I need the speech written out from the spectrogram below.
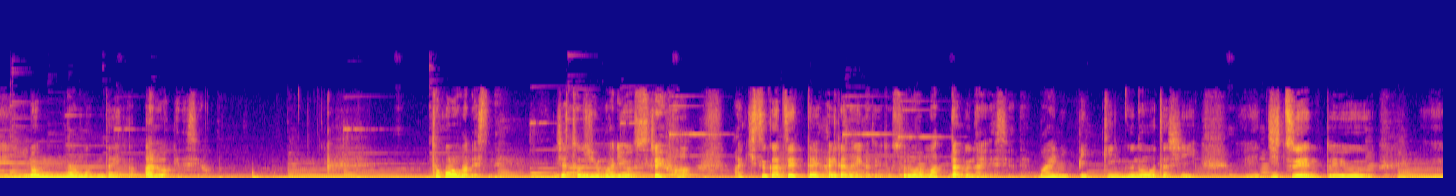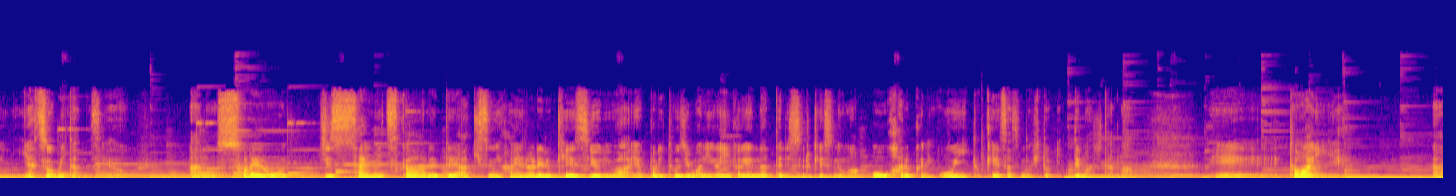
え、いろんな問題があるわけですよ。ところがですねじゃあ戸締まりをすれば空き巣が絶対入らないかというとそれは全くないですよね。前にピッキングの私、え、実演というやつを見たんですけどあのそれを実際に使われて空き巣に入られるケースよりはやっぱり戸締まりがいい加減になったりするケースの方がはるかに多いと警察の人言ってましたが、えー、とはいえあの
